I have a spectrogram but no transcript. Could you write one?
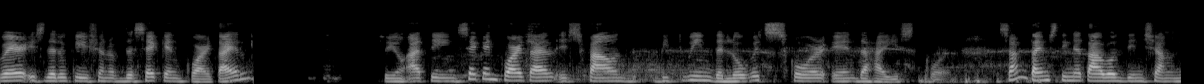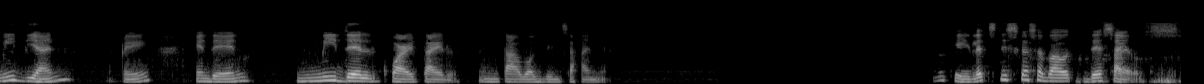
Where is the location of the second quartile? So yung ating second quartile is found between the lowest score and the highest score. Sometimes tinatawag din siyang median, okay? And then middle quartile ang tawag din sa kanya. Okay, let's discuss about deciles.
